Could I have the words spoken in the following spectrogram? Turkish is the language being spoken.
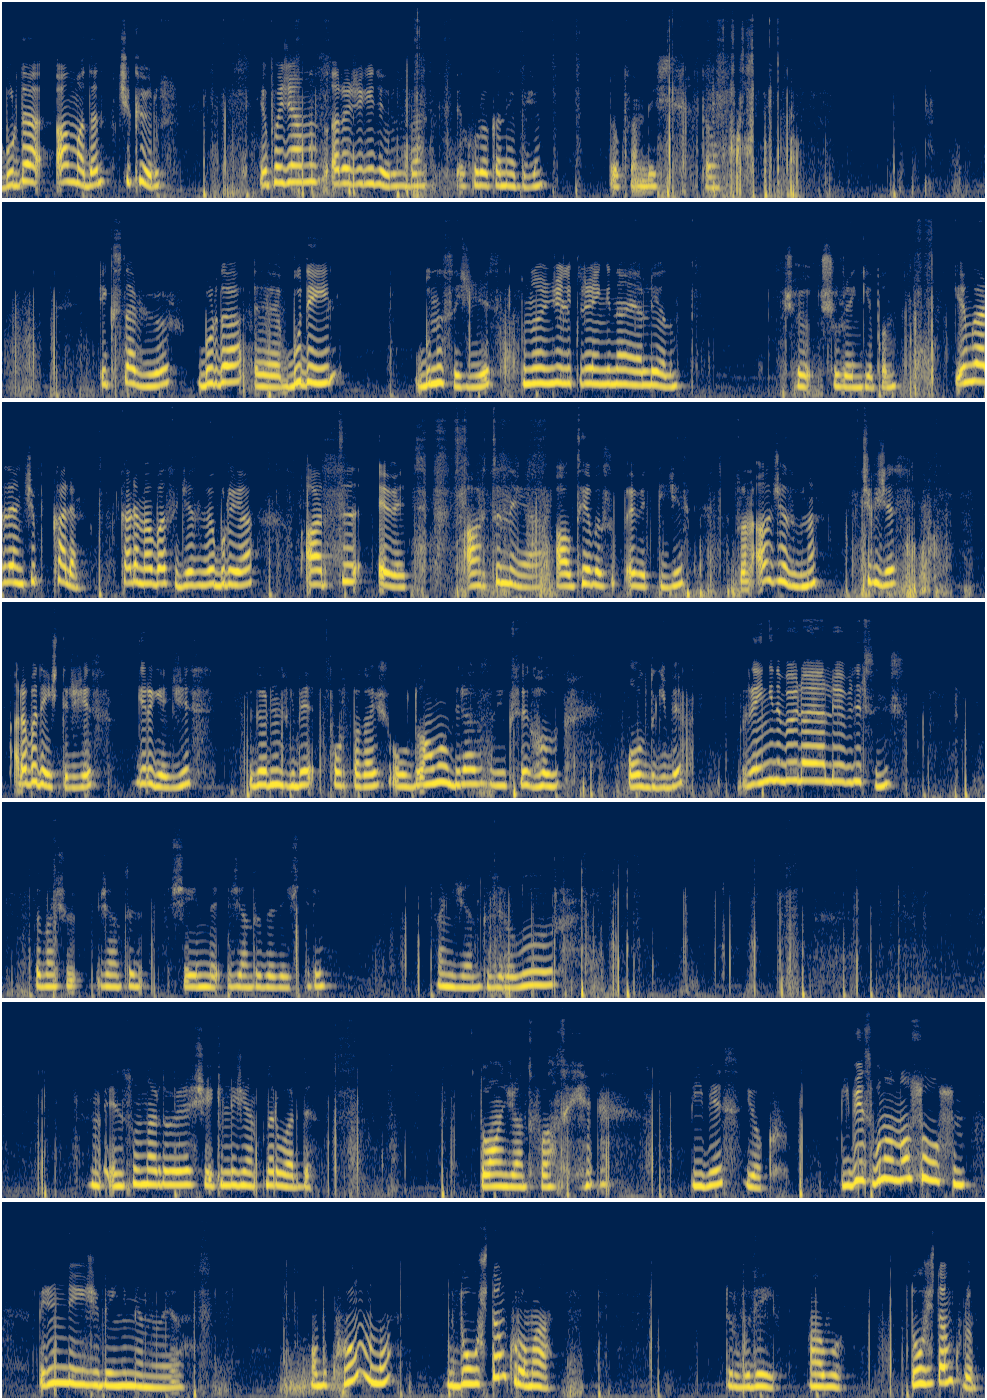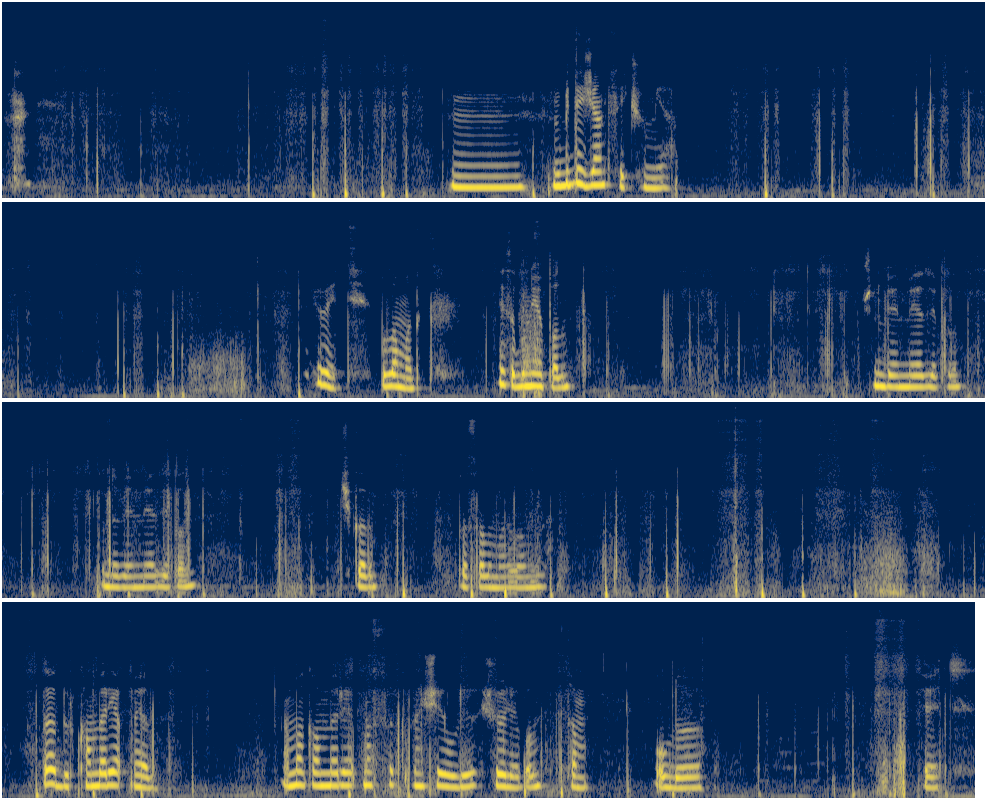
Burada almadan çıkıyoruz. Yapacağımız araca gidiyoruz. Ben Huracan'ı yapacağım. 95 tamam. Exterior. Burada e, bu değil. Bunu seçeceğiz. Bunu öncelikle rengini ayarlayalım. Şu, şu rengi yapalım. Gameguard'dan açıp kalem. Kaleme basacağız ve buraya artı evet. Artı ne ya? Altıya basıp evet diyeceğiz. Sonra alacağız bunu. Çıkacağız. Araba değiştireceğiz. Geri geleceğiz. Gördüğünüz gibi port bagaj oldu ama biraz yüksek ol, oldu gibi. Rengini böyle ayarlayabilirsiniz. Da ben şu jantın şeyini de jantı da değiştireyim. Hangi jant güzel olur? En sonlarda böyle şekilli jantlar vardı. Doğan jantı falan. BBS yok. BBS buna nasıl olsun? Benim de iyice beynim yanıyor ya. Aa, bu krom mu lan? Bu doğuştan krom ha. Dur bu değil. Aa bu. Doğuştan krom. Hmm, bir de jant seçiyorum ya. Evet, bulamadık. Neyse bunu yapalım. Şunu bembeyaz yapalım. Bunu da bembeyaz yapalım. Çıkalım. Basalım arabamıza. Da dur kamber yapmayalım. Ama kamera yapmazsak ön şey oluyor. Şöyle yapalım. Tamam. Oldu. Evet.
